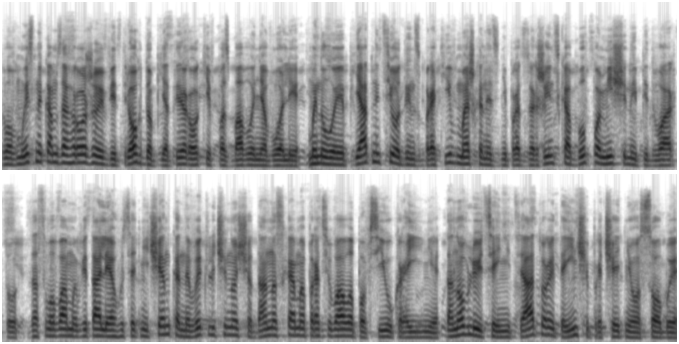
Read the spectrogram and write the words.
Зловмисникам загрожує від 3 до 5 років позбавлення волі. Минулої п'ятниці один з братів, мешканець Дніпродзержинська, був поміщений під варту. За словами Віталія Гусятніченка, не виключено, що дана схема працювала по всій Україні. Встановлюються ініціатори та інші причетні особи.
